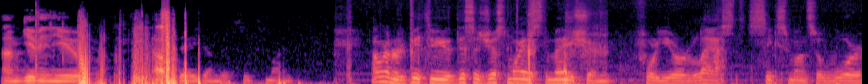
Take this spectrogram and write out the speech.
I'm giving you the update on the six months. I'm going to repeat to you, this is just my estimation for your last six months of war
